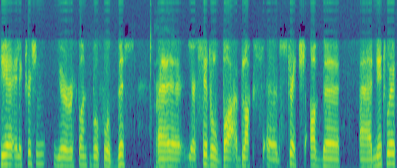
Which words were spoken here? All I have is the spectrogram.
dear electrician, you're responsible for this, right. uh, your several bar- blocks uh, stretch of the uh, network.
